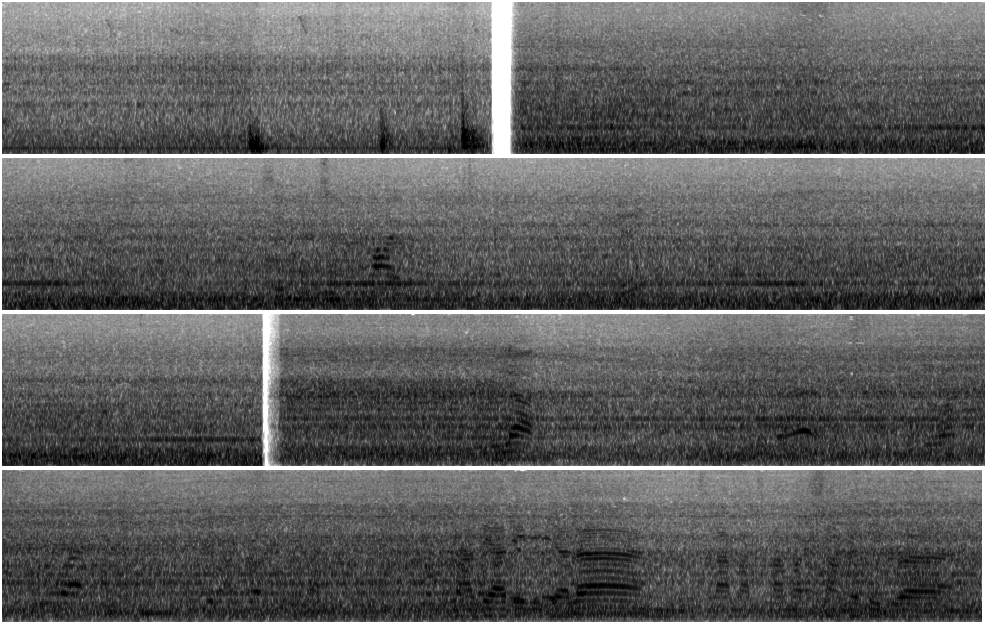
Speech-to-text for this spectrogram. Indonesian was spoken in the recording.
hati-hati di jalan. Selamat selamat sampai tujuan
